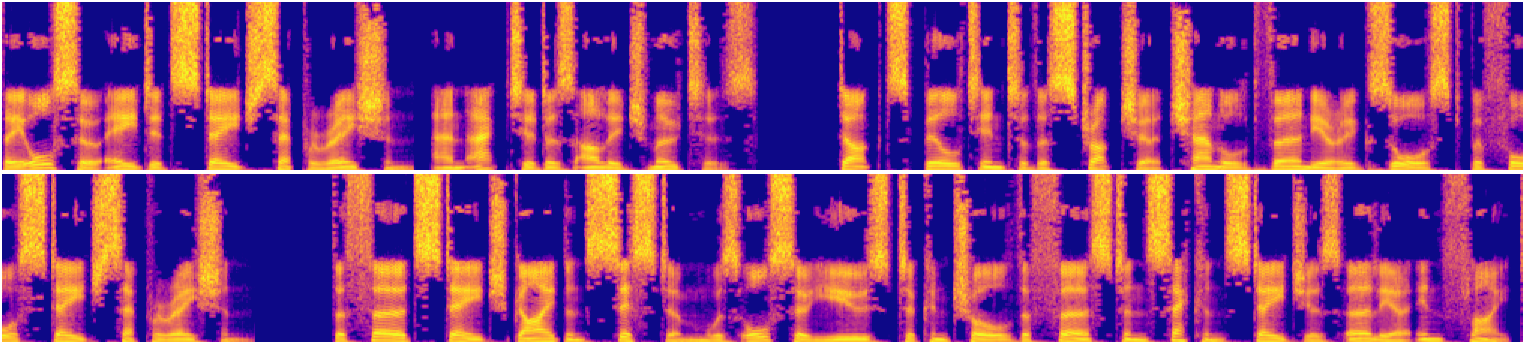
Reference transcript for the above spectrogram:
They also aided stage separation, and acted as ullage motors. Ducts built into the structure channeled vernier exhaust before stage separation. The third-stage guidance system was also used to control the first and second stages earlier in flight.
